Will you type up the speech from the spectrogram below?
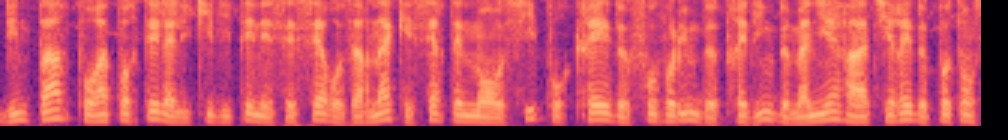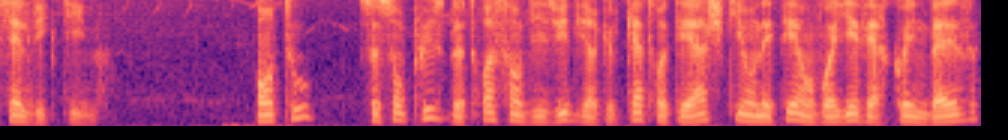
d'une part pour apporter la liquidité nécessaire aux arnaques et certainement aussi pour créer de faux volumes de trading de manière à attirer de potentielles victimes. En tout, ce sont plus de 318,4 TH qui ont été envoyés vers Coinbase,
